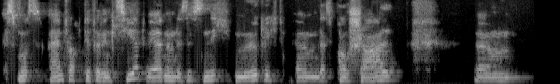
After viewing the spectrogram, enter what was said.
es muss einfach differenziert werden und es ist nicht möglich, ähm, das pauschal ähm,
